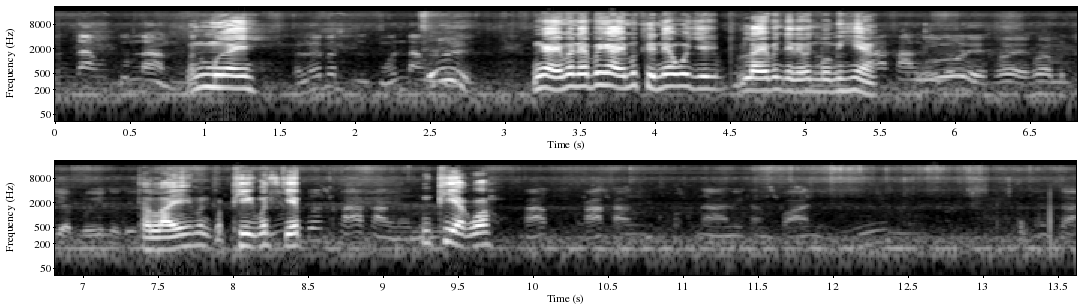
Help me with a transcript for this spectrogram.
มันดังจุ่มน้ำมันเมื่อยมันเลยมันหมุนดังไงมันไหนไปไงมันขึ้นเนี่ยว่าจะไรมันจะไหนมันบ่มีแห้งขาข้างโอ้นี้ยเฮ้ยเฮ้ยมันเหยียบลุยนี่ดิถ้าไหลมันกับพีกมันเจ็บขาข้างนั้นมันเพียกวะขาขาข้างหน้าในข้างขวานี่มันใส่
